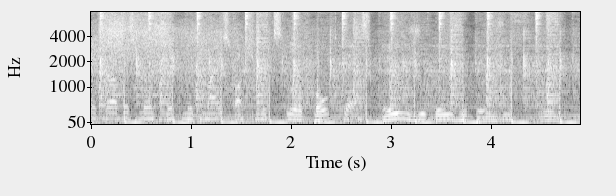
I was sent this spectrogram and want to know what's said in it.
mais, até a próxima, muito mais Hot Mix Club Podcast. Beijo, beijo, beijo. beijo.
